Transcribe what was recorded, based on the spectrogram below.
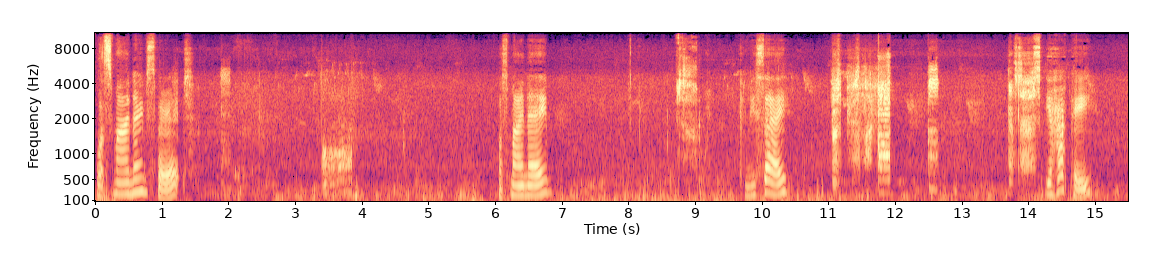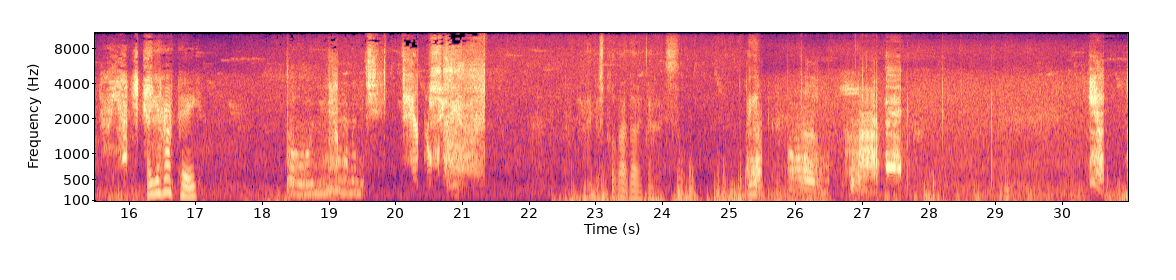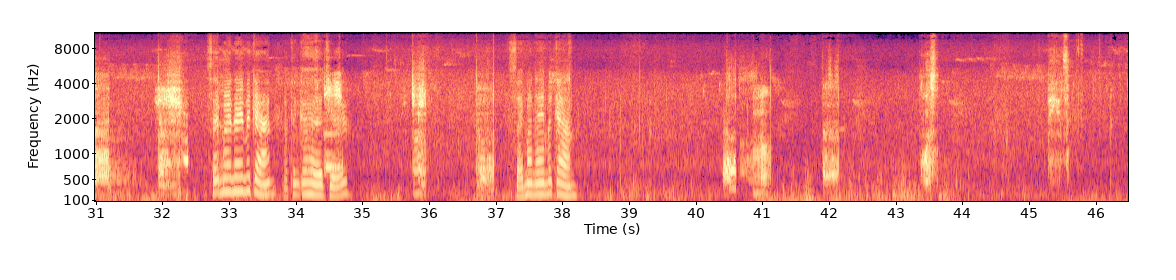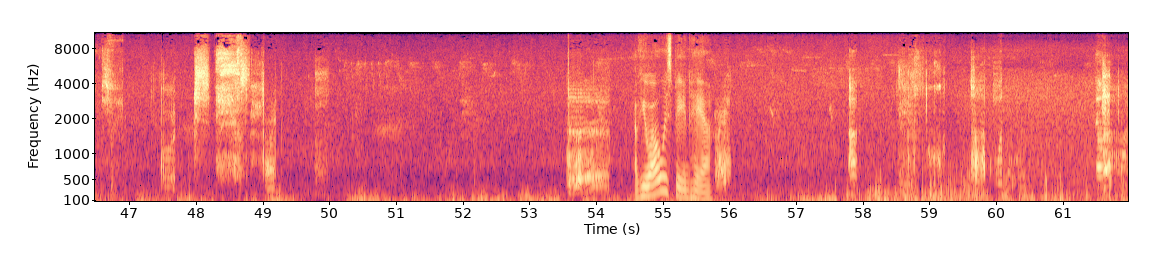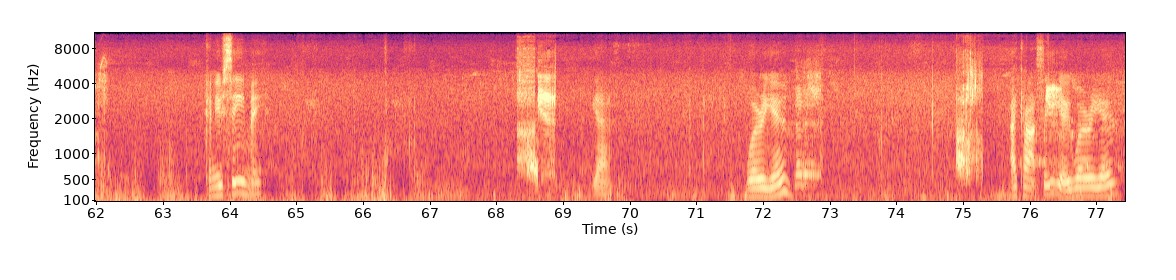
What's my name, Spirit? My name? Can you say? You're happy? Are you happy? Just put that there, guys. Are you... Say my name again. I think I heard you. Say my name again. Have you always been here? Can you see me? Where are you? I can't see you. Where are you?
